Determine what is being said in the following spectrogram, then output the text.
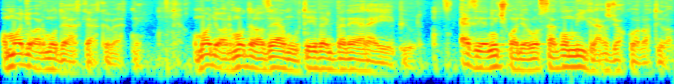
a magyar modellt kell követni. A magyar modell az elmúlt években erre épül. Ezért nincs Magyarországon migráns gyakorlatilag.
